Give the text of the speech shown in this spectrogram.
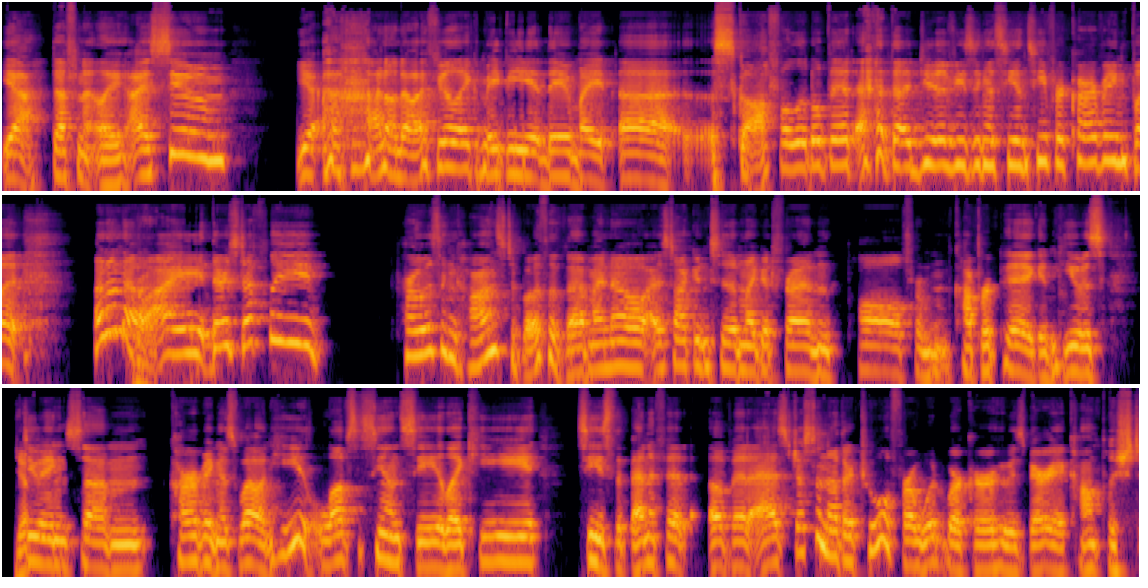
Yeah, definitely. I assume yeah, I don't know. I feel like maybe they might uh, scoff a little bit at the idea of using a CNC for carving, but I don't know. Right. I there's definitely pros and cons to both of them. I know I was talking to my good friend Paul from Copper Pig, and he was yep. doing some carving as well, and he loves the CNC. Like he sees the benefit of it as just another tool for a woodworker who is very accomplished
